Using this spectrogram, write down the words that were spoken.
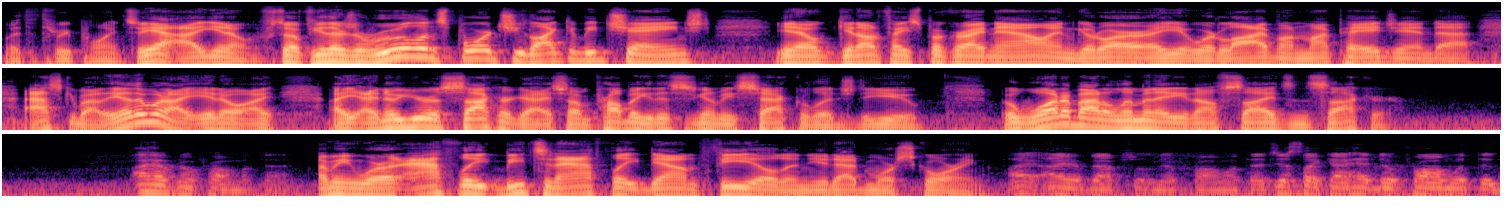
with the three point. So yeah, you know, so if you, there's a rule in sports you'd like to be changed, you know, get on Facebook right now and go to our uh, we're live on my page and uh, ask about it. The other one, I you know, I, I I know you're a soccer guy, so I'm probably this is going to be sacrilege to you, but what about eliminating offsides in soccer? I have no problem with that. I mean, where an athlete beats an athlete downfield and you'd add more scoring. I, I have absolutely no problem with that. Just like I had no problem with the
